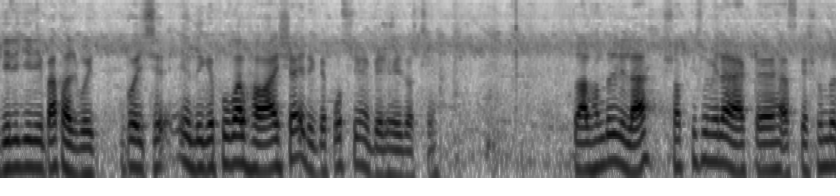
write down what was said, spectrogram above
জিরি জিরি বাতাস বই বইছে। এদিকে পুবাল হাওয়া আইসা এদিকে পশ্চিমে বের হয়ে যাচ্ছে। তো আলহামদুলিল্লাহ সব কিছু মিলে একটা আজকে সুন্দর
